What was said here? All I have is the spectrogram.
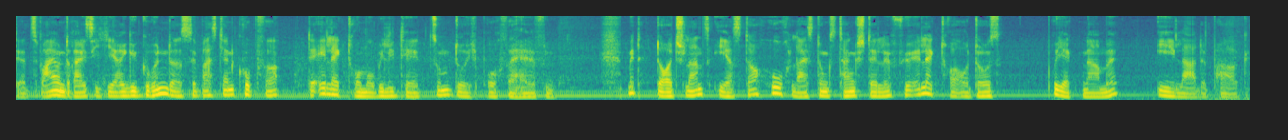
der 32-jährige Gründer Sebastian Kupfer der Elektromobilität zum Durchbruch verhelfen. Mit Deutschlands erster Hochleistungstankstelle für Elektroautos. Projektname E-Ladepark.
